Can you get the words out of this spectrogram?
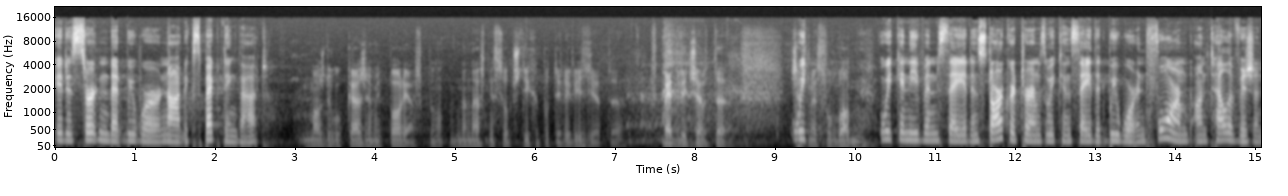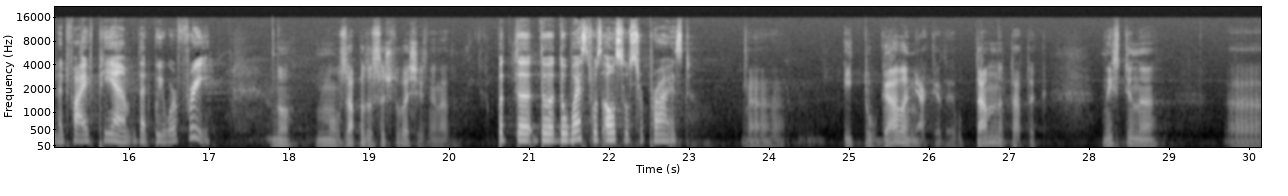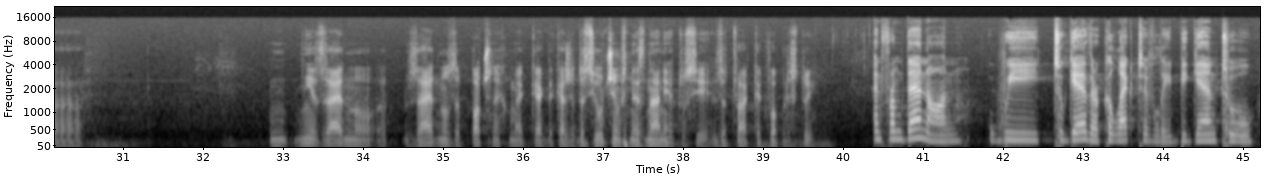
It is certain that we were not expecting that. Може да го кажем и по-рязко. На нас ни съобщиха по телевизията в 5 вечерта, че We- сме свободни. We can even say it in starker terms. We can say that we were informed on television at 5 p.m. that we were free. Но, но Запада също беше изненадан. But the, the, the West was also surprised. А, и тогава някъде, оттам нататък, наистина а, н- ние заедно, заедно започнахме, как да кажа, да се учим в незнанието си за това какво предстои. And from then on, we together collectively began to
